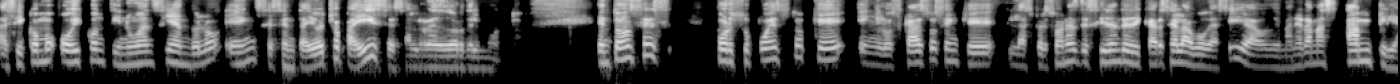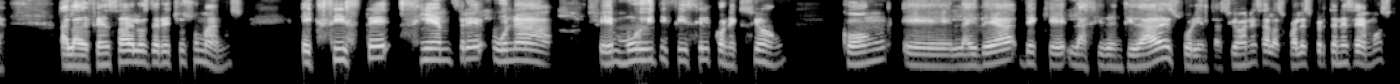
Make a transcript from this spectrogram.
así como hoy continúan siéndolo en 68 países alrededor del mundo. Entonces, Por supuesto que en los casos en que las personas deciden dedicarse a la abogacía o de manera más amplia a la defensa de los derechos humanos, existe siempre una eh, muy difícil conexión con eh, la idea de que las identidades o orientaciones a las cuales pertenecemos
